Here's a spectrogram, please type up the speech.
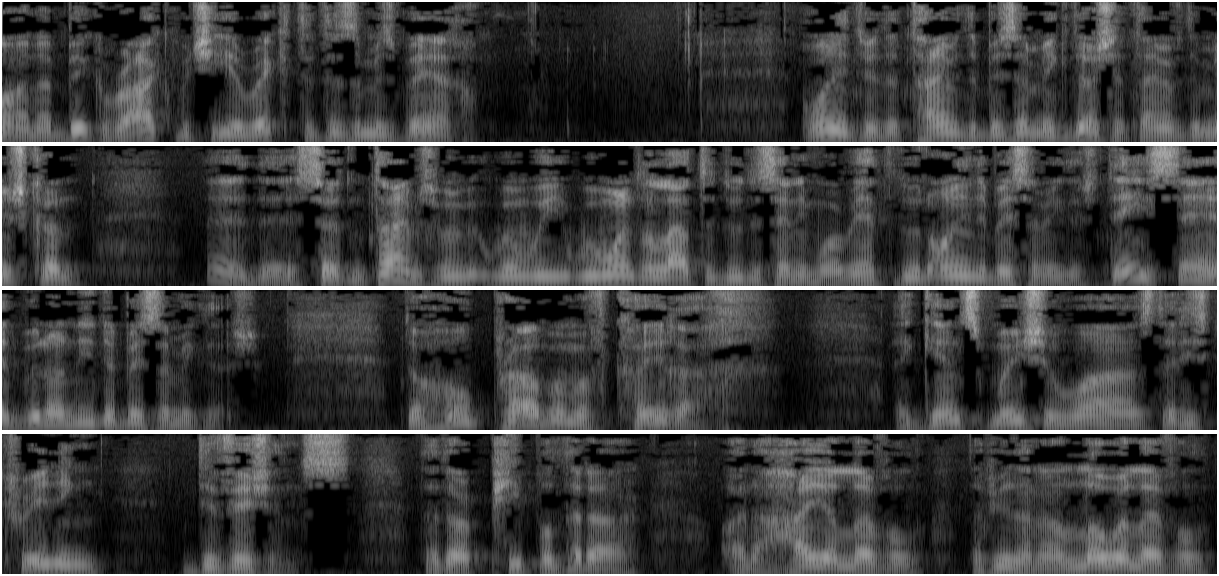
on a big rock which he erected as a mizbeach. Only during the time of the Beis Hamikdash, the time of the Mishkan, uh, there are certain times when, when we, we weren't allowed to do this anymore. We had to do it only in the Beis Hamikdash. They said we don't need the Beis Hamikdash. The whole problem of Korach against Moshe was that he's creating divisions. That there are people that are on a higher level, there are people on a lower level,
